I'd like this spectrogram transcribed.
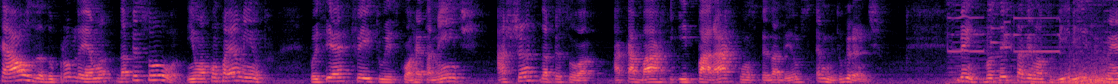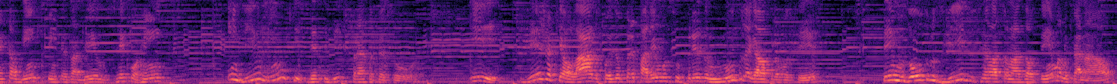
causa do problema da pessoa em um acompanhamento. Pois se é feito isso corretamente, a chance da pessoa acabar e parar com os pesadelos é muito grande. Bem, você que está vendo nosso vídeo, conhece alguém que tem pesadelos recorrentes, envie o link desse vídeo para essa pessoa. E veja aqui ao lado, pois eu preparei uma surpresa muito legal para você. Temos outros vídeos relacionados ao tema no canal.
